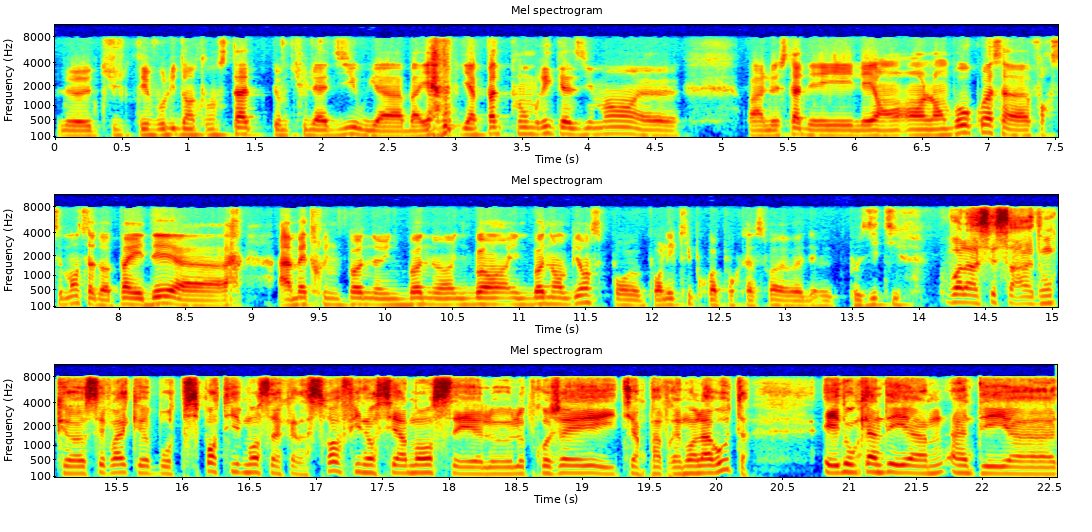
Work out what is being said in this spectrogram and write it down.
le, tu évolues dans ton stade, comme tu l'as dit, où il n'y a, bah, y a, pas de plomberie quasiment. Euh, le stade est, est en, lambeaux, quoi. Ça, forcément, ça doit pas aider à, mettre une bonne, ambiance pour, l'équipe, quoi, pour que ça soit euh, positif. Voilà, c'est ça. Donc, euh, c'est vrai que sportivement, c'est une catastrophe. Financièrement, c'est le, projet, il tient pas vraiment la route. Et donc, un des, euh,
